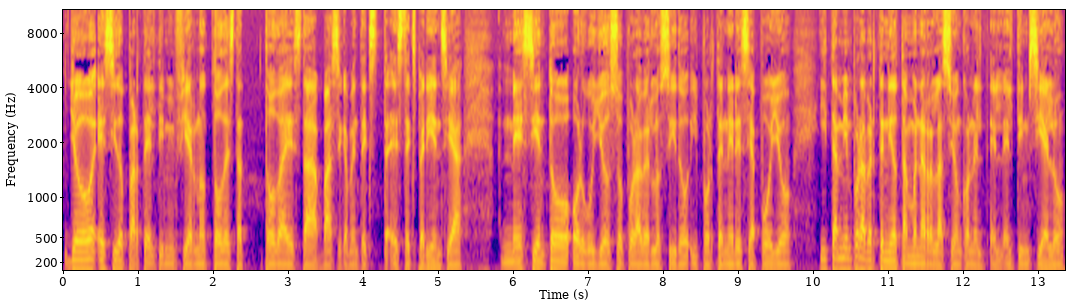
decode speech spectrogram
yo he sido parte del Team Infierno toda esta, toda esta, básicamente esta experiencia. Me siento orgulloso por haberlo sido y por tener ese apoyo y también por haber tenido tan buena relación con el, Team Cielo.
